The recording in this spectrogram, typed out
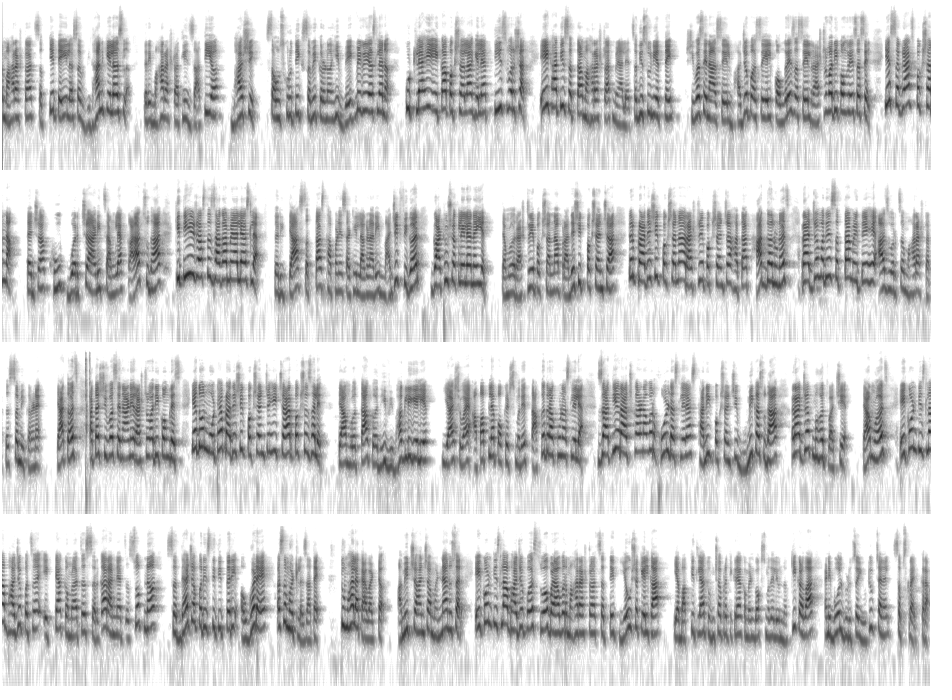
महाराष्ट्रात सत्तेत येईल असं विधान केलं असलं तरी महाराष्ट्रातली जातीय भाषिक सांस्कृतिक समीकरणं ही वेगवेगळी असल्यानं कुठल्याही एका पक्षाला गेल्या तीस वर्षात एक हाती सत्ता महाराष्ट्रात मिळाल्याचं दिसून येत नाही. शिवसेना असेल भाजप असेल काँग्रेस असेल राष्ट्रवादी काँग्रेस असेल या सगळ्याच पक्षांना त्यांच्या खूप वरच्या आणि चांगल्या काळात सुद्धा कितीही जास्त जागा मिळाल्या असल्या तरी त्या सत्ता स्थापनेसाठी लागणारी मॅजिक फिगर गाठू शकलेल्या नाहीयेत. त्यामुळे राष्ट्रीय पक्षांना प्रादेशिक पक्षांच्या तर प्रादेशिक पक्षांना राष्ट्रीय पक्षांच्या हातात हात घालूनच राज्यामध्ये सत्ता मिळते हे आजवरचं महाराष्ट्रातलं समीकरण आहे. त्यातच आता शिवसेना आणि राष्ट्रवादी काँग्रेस या दोन मोठ्या प्रादेशिक पक्षांचेही चार पक्ष झालेत. त्यामुळे ताकद ही विभागली गेली आहे याशिवाय आपापल्या पॉकेट्समध्ये ताकद राखून असलेल्या जातीय राजकारणावर होल्ड असलेल्या स्थानिक पक्षांची भूमिका सुद्धा राज्यात महत्वाची आहे. त्यामुळेच एकोणतीसला भाजपचं एकट्या कमळाचं सरकार आणण्याचं स्वप्न सध्याच्या परिस्थितीत तरी अवघड आहे असं म्हटलं जात आहे. तुम्हाला काय वाटतं? अमित शहाच्या म्हणण्यानुसार एकोणतीसला भाजप स्वबळावर महाराष्ट्रात सत्तेत येऊ शकेल का? या बाबतीतल्या तुमच्या प्रतिक्रिया कमेंट बॉक्समध्ये लिहून नक्की कळवा आणि बोल भिडूचं युट्यूब चॅनल सबस्क्राईब करा.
